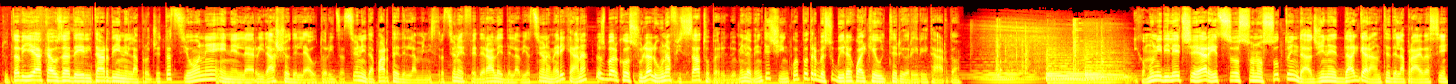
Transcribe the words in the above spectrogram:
Tuttavia, a causa dei ritardi nella progettazione e nel rilascio delle autorizzazioni da parte dell'amministrazione federale dell'aviazione americana, lo sbarco sulla Luna fissato per il 2025 potrebbe subire qualche ulteriore ritardo comuni di Lecce e Arezzo sono sotto indagine dal garante della privacy,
